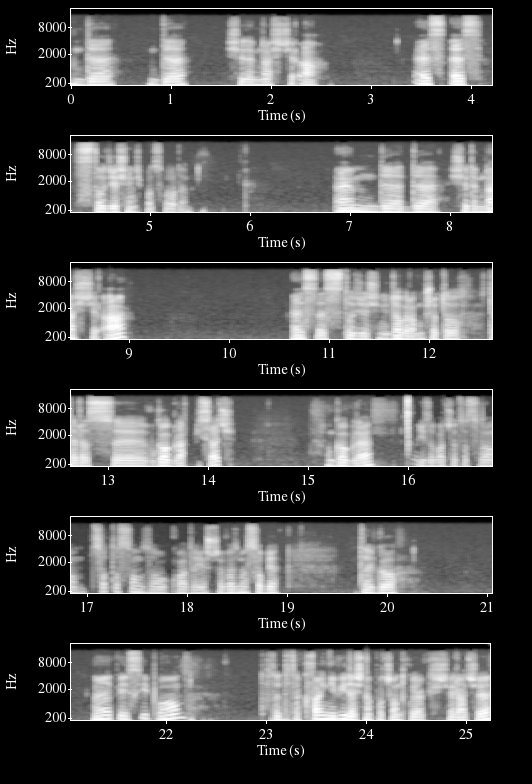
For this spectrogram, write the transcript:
MDD 17A. SS 110 pod spodem. MDD 17A. SS 110. Dobra, muszę to teraz y, w Google wpisać. W Google i zobaczę, co, są, co to są za układy. Jeszcze wezmę sobie tego najlepiej SIP-ą. To wtedy tak fajnie widać na początku, jak ścieracie.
